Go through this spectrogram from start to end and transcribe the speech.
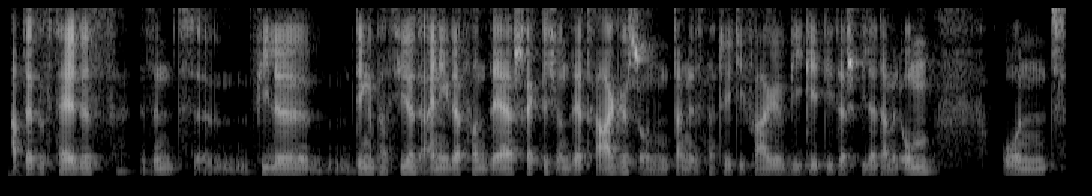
abseits des Feldes sind äh, viele Dinge passiert, einige davon sehr schrecklich und sehr tragisch und dann ist natürlich die Frage, wie geht dieser Spieler damit um und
